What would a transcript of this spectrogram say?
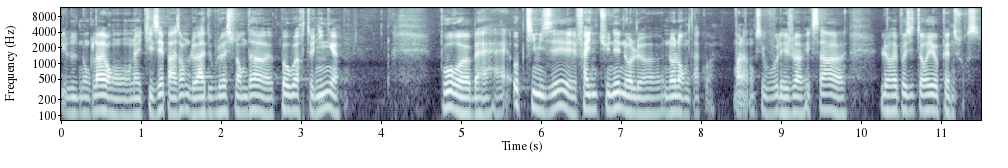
donc là on a utilisé par exemple le AWS Lambda Power Tuning pour euh, bah, optimiser et fine-tuner nos, nos, lambda. Quoi. Voilà, donc si vous voulez jouer avec ça, euh, le repository open source.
